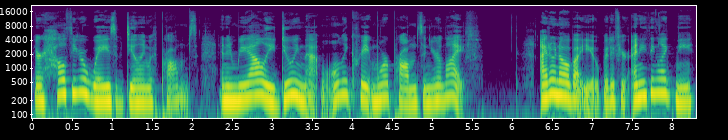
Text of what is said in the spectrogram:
There are healthier ways of dealing with problems, and in reality, doing that will only create more problems in your life. I don't know about you, but if you're anything like me,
